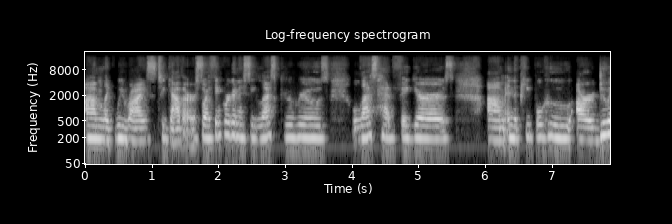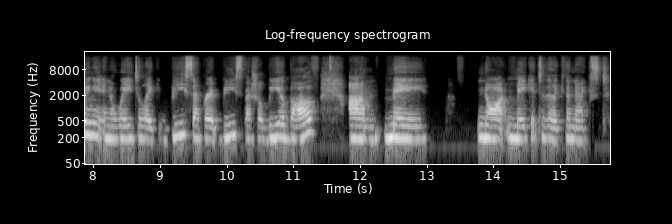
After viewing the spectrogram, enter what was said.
um, like we rise together. So I think we're going to see less gurus, less head figures, um, and the people who are doing it in a way to like be separate, be special, be above, um, may not make it to the like the next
